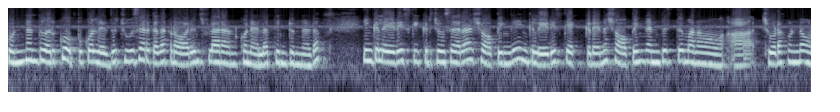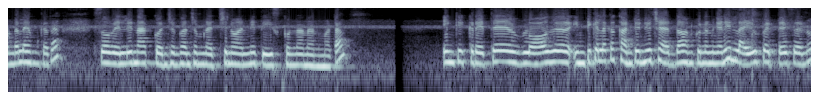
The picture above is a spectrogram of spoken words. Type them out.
కొన్నంత వరకు ఒప్పుకోలేదు. చూసారు కదా అక్కడ ఆరెంజ్ ఫ్లవర్ అనుకొని ఎలా తింటున్నాడో. ఇంకా లేడీస్కి ఇక్కడ చూసారా షాపింగ్ ఇంకా లేడీస్కి ఎక్కడైనా షాపింగ్ కనిపిస్తే మనం చూడకుండా ఉండలేము కదా. సో వెళ్ళి నాకు కొంచెం కొంచెం నచ్చినవన్నీ తీసుకున్నాను అనమాట ఇంక ఇక్కడైతే వ్లాగ్ ఇంటికి వెళ్ళాక కంటిన్యూ చేద్దాం అనుకున్నాను కానీ లైవ్ పెట్టేశాను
